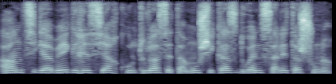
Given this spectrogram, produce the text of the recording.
ahantzigabe greziar kulturaz eta musikaz duen zaletasuna.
